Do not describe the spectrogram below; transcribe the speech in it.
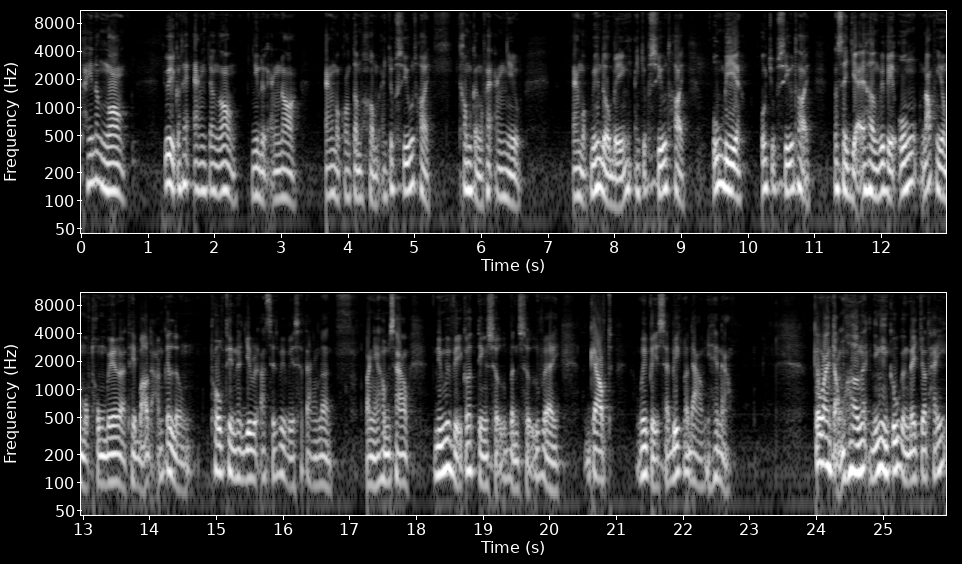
thấy nó ngon, quý vị có thể ăn cho ngon, nhưng đừng ăn no. Ăn một con tôm hùm ăn chút xíu thôi, không cần phải ăn nhiều. Ăn một miếng đồ biển ăn chút xíu thôi. Uống bia uống chút xíu thôi. Nó sẽ dễ hơn với việc uống nóc vô một thùng bia rồi thì bảo đảm cái lượng protein hay uric acid quý vị sẽ tăng lên. Và ngày hôm sau nếu quý vị có tiền sử bệnh sử về gout quý vị sẽ biết nó đau như thế nào. Cái quan trọng hơn á, những nghiên cứu gần đây cho thấy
